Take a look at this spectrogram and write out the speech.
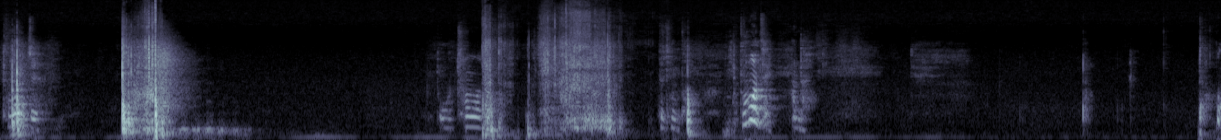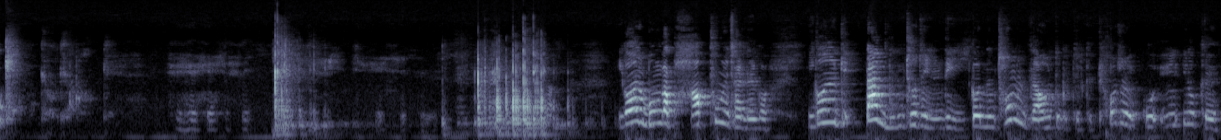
두 번째. 5천 원. 됐습니다. 두 번째 간다. 오케이, 오케이, 오케이, 오케이. 이거는 뭔가 바풍이 잘 되고 이거는 이렇게 딱 뭉쳐져 있는데 이거는 처음 나올 때부터 이렇게 펴져 있고 이- 이렇게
